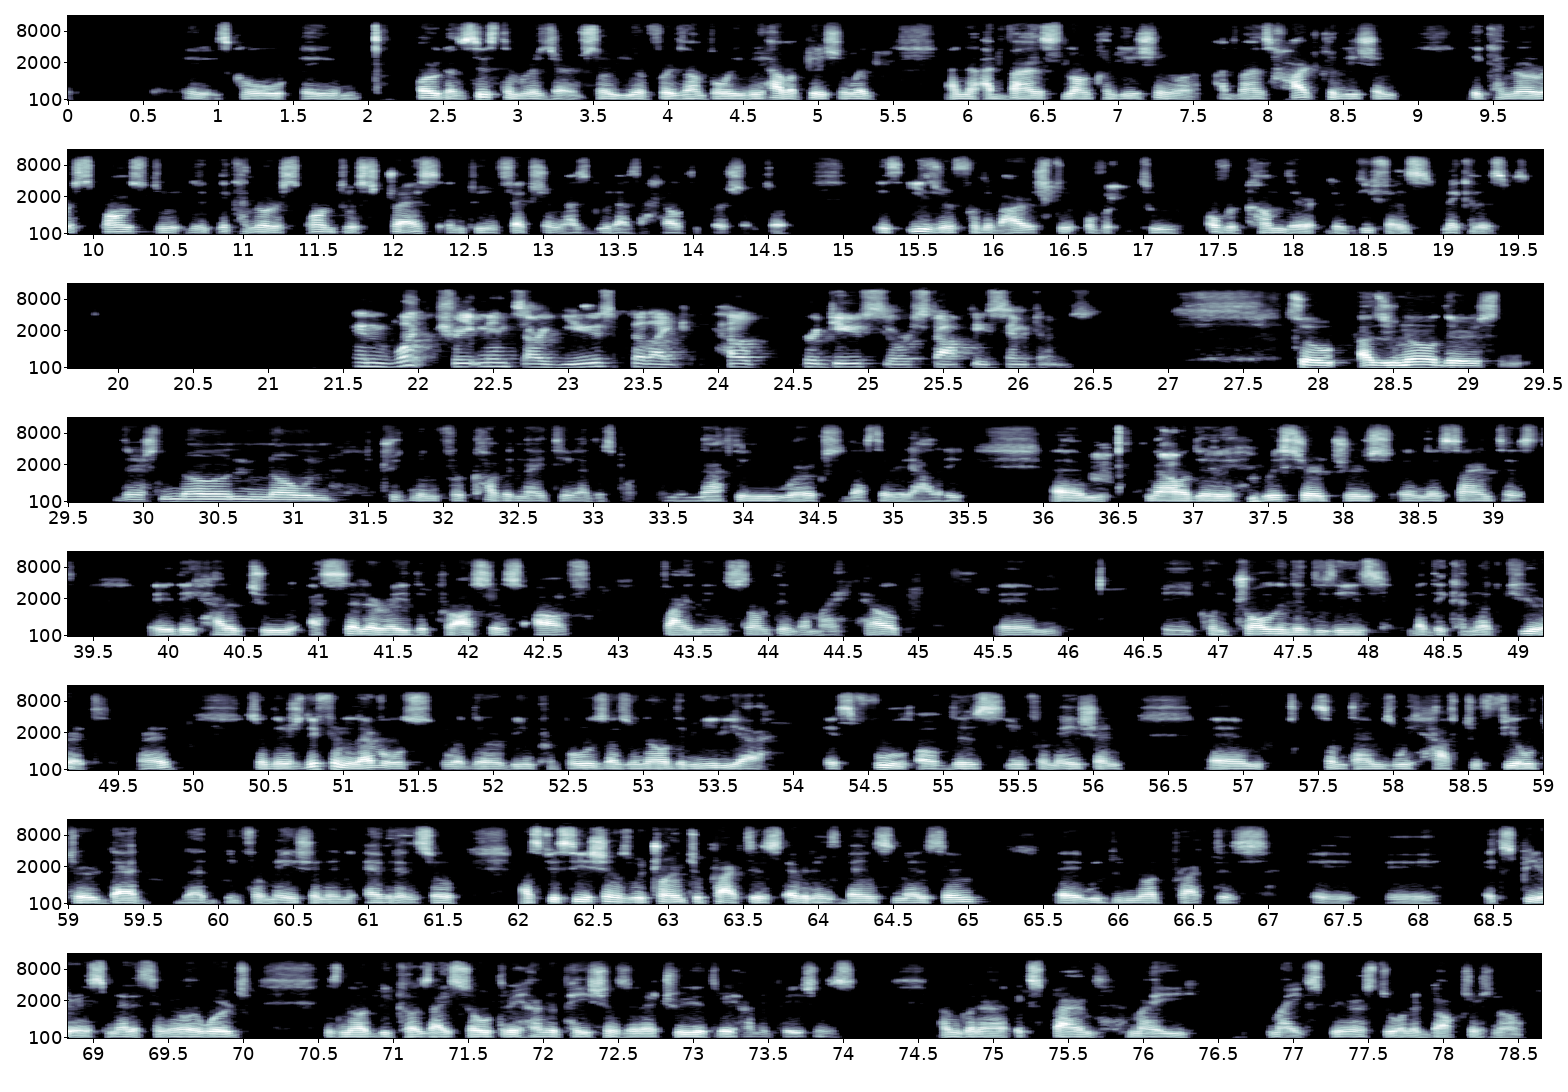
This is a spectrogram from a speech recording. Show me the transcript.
it's called a um, organ system reserve. So you, for example, if you have a patient with an advanced lung condition or advanced heart condition, they cannot respond to they cannot respond to stress and to infection as good as a healthy person. So it's easier for the virus to over to overcome their their defense mechanisms. And what treatments are used to like help reduce or stop these symptoms? So, as you know, there's there's no known treatment for COVID nineteen at this point. I mean, nothing works. That's the reality. Um, now, the researchers and the scientists uh, they had to accelerate the process of finding something that might help um, uh, controlling the disease, but they cannot cure it. Right. So there's different levels what they're being proposed. As you know, the media is full of this information, and sometimes we have to filter that that information and evidence. So, as physicians, we're trying to practice evidence-based medicine. Uh, we do not practice a, a experienced medicine. In other words, it's not because I saw 300 patients and I treated 300 patients. I'm gonna expand my my experience to other doctors now.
